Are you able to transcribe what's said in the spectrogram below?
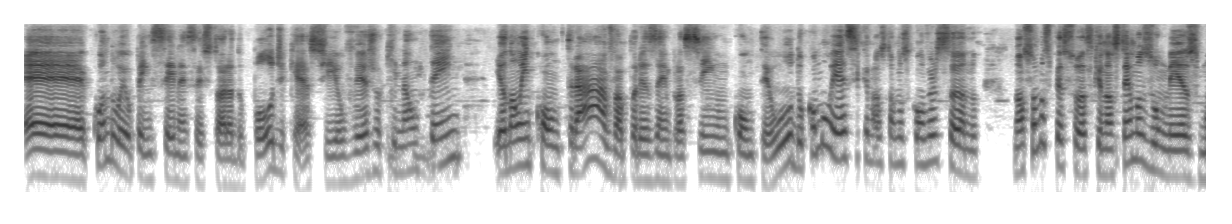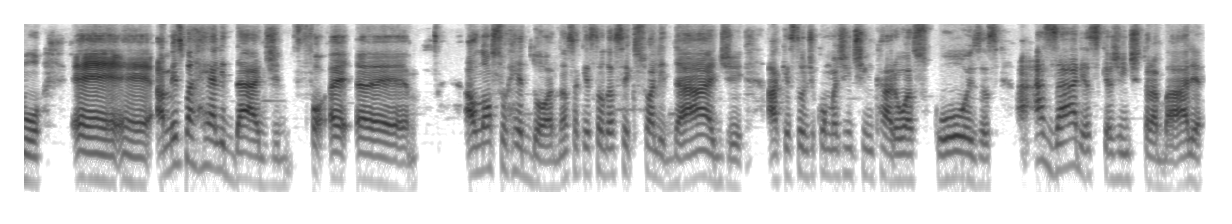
é, quando eu pensei nessa história do podcast, eu vejo que não tem eu não encontrava, por exemplo, assim, um conteúdo como esse que nós estamos conversando. Nós somos pessoas que nós temos o mesmo, é, é a mesma realidade é, é, ao nosso redor, nossa questão da sexualidade, a questão de como a gente encarou as coisas, as áreas que a gente trabalha,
